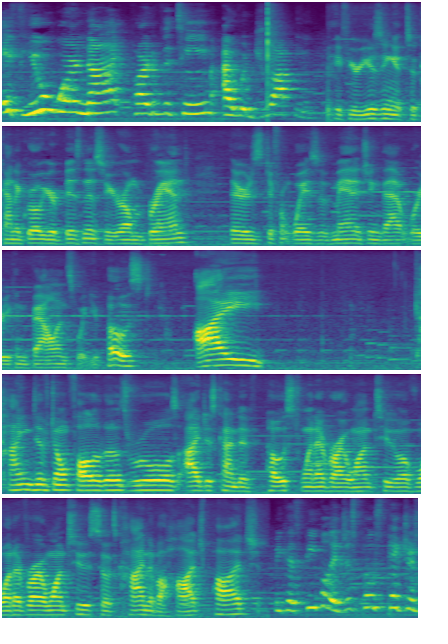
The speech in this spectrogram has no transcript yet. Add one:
If you were not part of the team, I would drop you. If you're using it to kind of grow your business or your own brand, there's different ways of managing that where you can balance what you post. I kind of don't follow those rules. I just kind of post whenever I want to of whatever I want to, so it's kind of a hodgepodge. Because people that just post pictures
